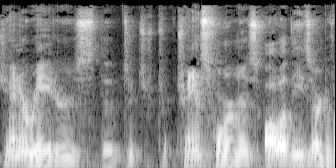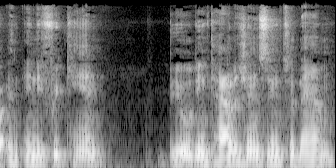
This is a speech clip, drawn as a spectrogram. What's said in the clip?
generators, the, the tr- transformers, all of these are and if we can build intelligence into them,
